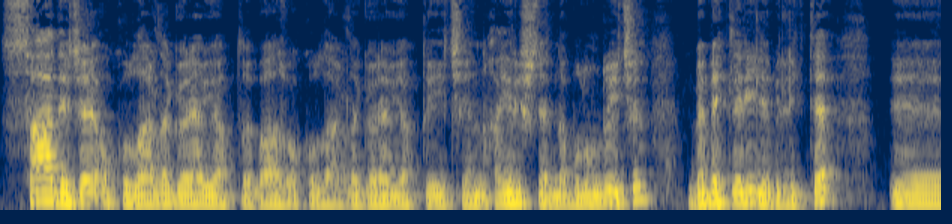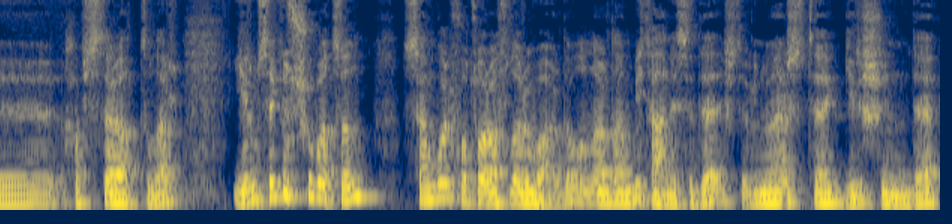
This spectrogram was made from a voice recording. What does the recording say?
sadece okullarda görev yaptığı, bazı okullarda görev yaptığı için, hayır işlerinde bulunduğu için bebekleriyle birlikte e, hapislere attılar. 28 Şubat'ın sembol fotoğrafları vardı. Onlardan bir tanesi de işte üniversite girişinde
